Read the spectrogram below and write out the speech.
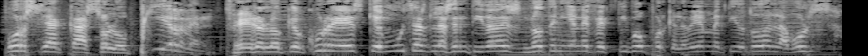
por si acaso lo pierden. Pero lo que ocurre es que muchas de las entidades no tenían efectivo porque lo habían metido todo en la bolsa.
